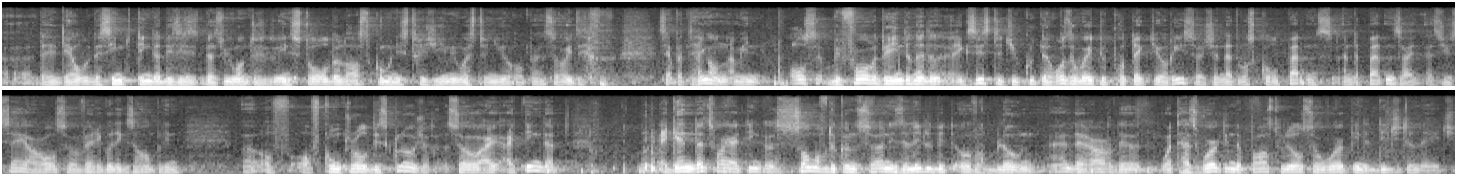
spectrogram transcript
uh, they, they, all, they seem to think that this is that we want to install the last communist regime in Western Europe. Eh? So it, but hang on. I mean, also before the internet existed, you could there was a way to protect your research, and that was called patents. And the patents, as you say, are also a very good example in uh, of, of controlled disclosure. So I, I, think that, again, that's why I think uh, some of the concern is a little bit overblown. And there are the, what has worked in the past will also work in the digital age.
